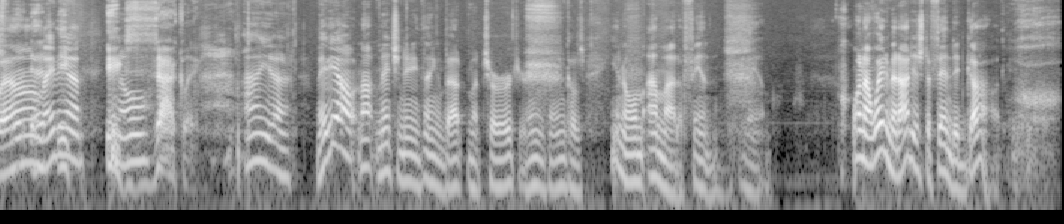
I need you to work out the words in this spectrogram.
well, maybe I, you know, exactly. I uh, maybe I'll not mention anything about my church or anything because you know I might offend them. Well, now wait a minute. I just offended God. Oh,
